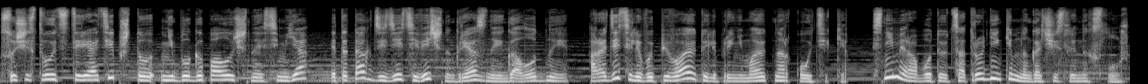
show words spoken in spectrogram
Существует стереотип, что неблагополучная семья – это та, где дети вечно грязные и голодные, а родители выпивают или принимают наркотики. С ними работают сотрудники многочисленных служб.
